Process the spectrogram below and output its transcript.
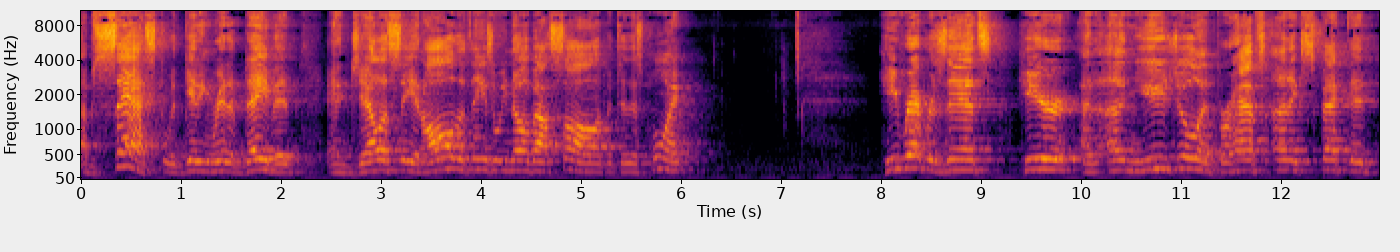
obsessed with getting rid of David and jealousy and all the things that we know about Saul up to this point. He represents here an unusual and perhaps unexpected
